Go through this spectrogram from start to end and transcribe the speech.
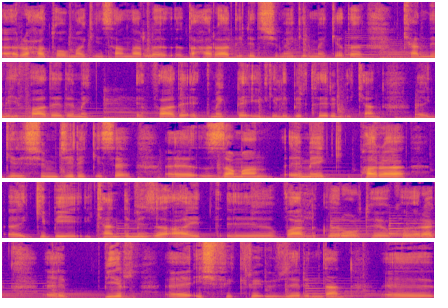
e, rahat olmak, insanlarla daha rahat iletişime girmek ya da kendini ifade edemek ifade etmekle ilgili bir terim iken e, girişimcilik ise e, zaman, emek, para e, gibi kendimize ait e, varlıkları ortaya koyarak e, bir e, iş fikri üzerinden e,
